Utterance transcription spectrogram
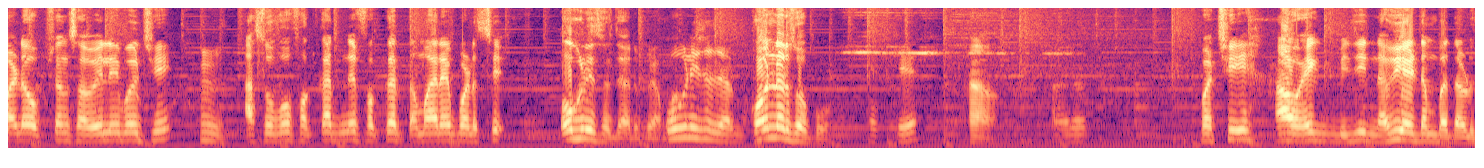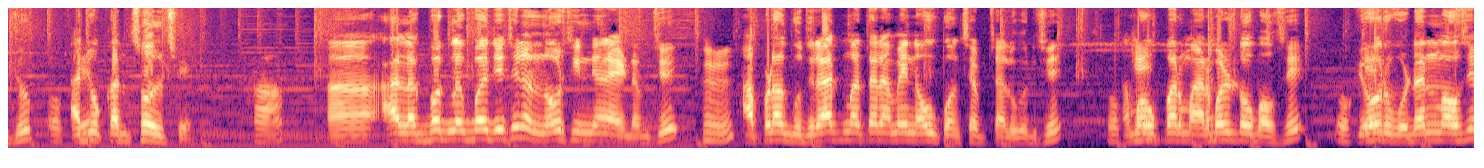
માટે ઓપ્શન્સ અવેલેબલ છે. આ સોફો ફક્ત ને ફક્ત તમારે પડશે ઓગણીસ હજાર રૂપિયા ઓગણીસ હજાર કોર્નર સોફો ઓકે હા. પછી હા એક બીજી નવી આઈટમ બતાડું છું. આ જો કન્સોલ છે. હા. આ લગભગ લગભગ જે છે ને નોર્થ ઇન્ડિયન આઈટમ છે. આપણા ગુજરાતમાં અત્યારે અમે નવું કોન્સેપ્ટ ચાલુ કર્યું છે. આમાં ઉપર માર્બલ ટોપ આવશે. પ્યોર વુડનમાં આવશે.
